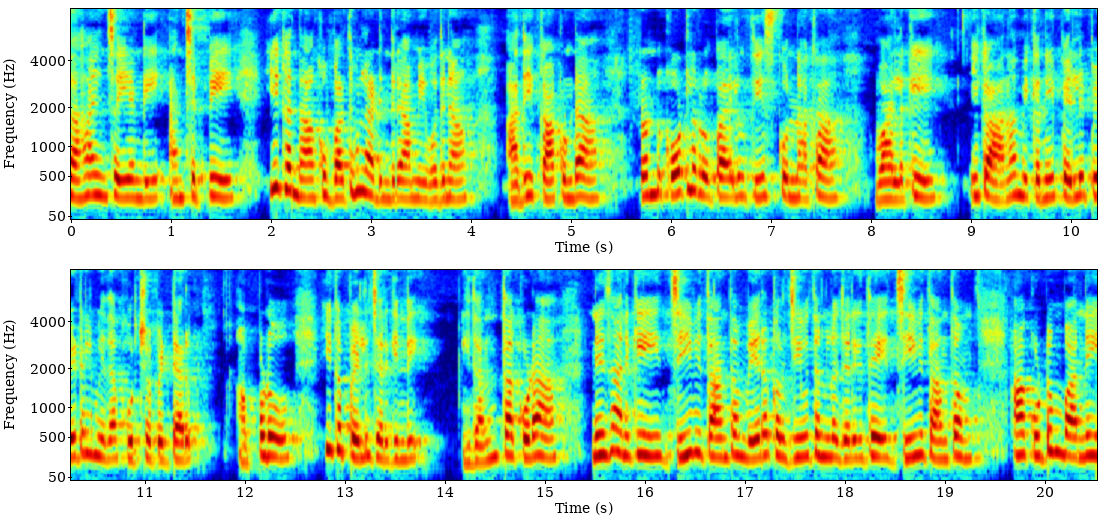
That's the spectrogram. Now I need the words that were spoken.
సహాయం చేయండి అని చెప్పి ఇక నాకు బతిమలాడిందిరా మీ వదిన. అది కాకుండా రెండు కోట్ల రూపాయలు తీసుకున్నాక వాళ్ళకి ఇక అనామికని పెళ్ళి పీటల మీద కూర్చోపెట్టారు. అప్పుడు ఇక పెళ్ళి జరిగింది. ఇదంతా కూడా నిజానికి జీవితాంతం వేరొకరి జీవితంలో జరిగితే జీవితాంతం ఆ కుటుంబాన్ని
